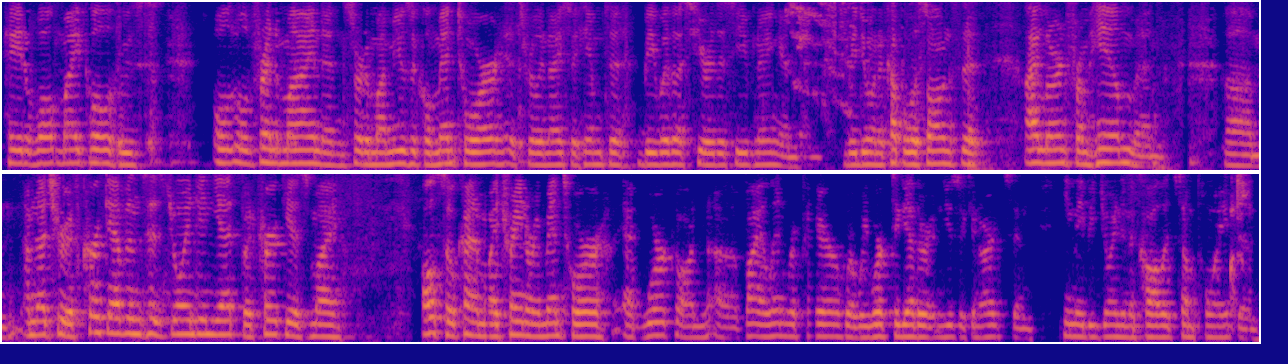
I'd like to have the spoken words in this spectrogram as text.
hey to Walt Michael, who's old old friend of mine and sort of my musical mentor. It's really nice of him to be with us here this evening and be doing a couple of songs that I learned from him. And um, I'm not sure if Kirk Evans has joined in yet, but Kirk is my also kind of my trainer and mentor at work on uh, violin repair, where we work together at Music and Arts, and he may be joining the call at some point. And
